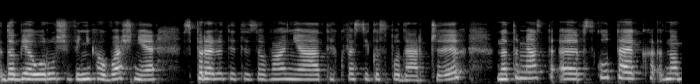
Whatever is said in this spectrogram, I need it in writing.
do Białorusi wynikał właśnie z priorytetyzowania tych kwestii gospodarczych. Natomiast wskutek no,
